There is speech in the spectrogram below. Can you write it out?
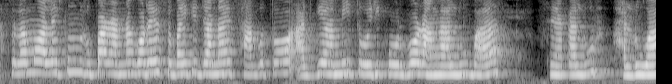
আসসালামু আলাইকুম, রূপা রান্নাঘরে সবাইকে জানাই স্বাগত। আজকে আমি তৈরি করব রাঙা আলু বা স্যাঁক আলুর হালুয়া।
